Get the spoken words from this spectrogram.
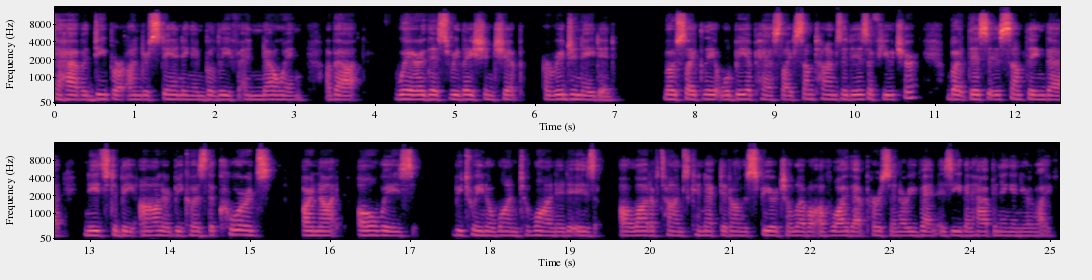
to have a deeper understanding and belief and knowing about where this relationship originated most likely it will be a past life. Sometimes it is a future, but this is something that needs to be honored because the cords are not always between a one to one. It is a lot of times connected on the spiritual level of why that person or event is even happening in your life.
